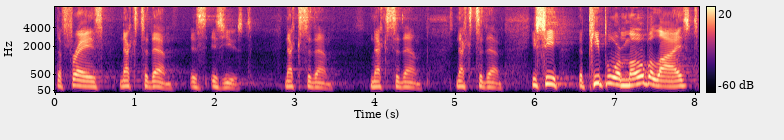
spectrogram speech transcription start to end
the phrase next to them is, is used. Next to them, next to them, next to them. You see, the people were mobilized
